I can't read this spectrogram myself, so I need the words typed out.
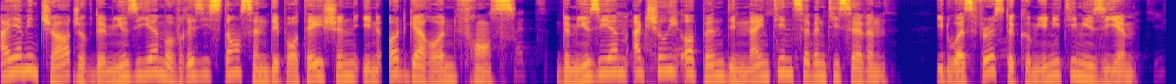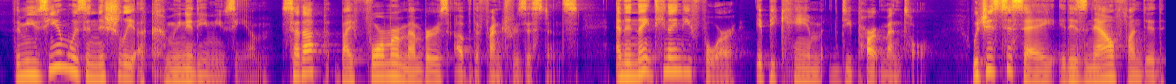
I am in charge of the Museum of Resistance and Deportation in Haute-Garonne, France. The museum actually opened in 1977. It was first a community museum. The museum was initially a community museum, set up by former members of the French resistance. And in 1994, it became departmental, which is to say, it is now funded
